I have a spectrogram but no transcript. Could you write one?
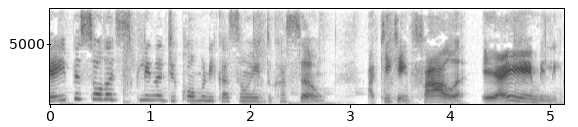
E aí, pessoal da disciplina de Comunicação e Educação? Aqui quem fala é a Emily.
